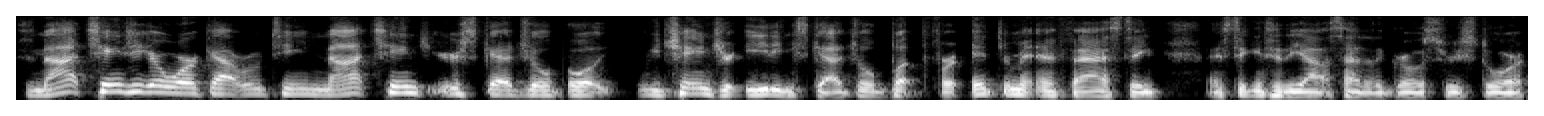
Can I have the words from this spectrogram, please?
so not changing your workout routine, not changing your schedule. Well, you change your eating schedule, but for intermittent fasting and sticking to the outside of the grocery store,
